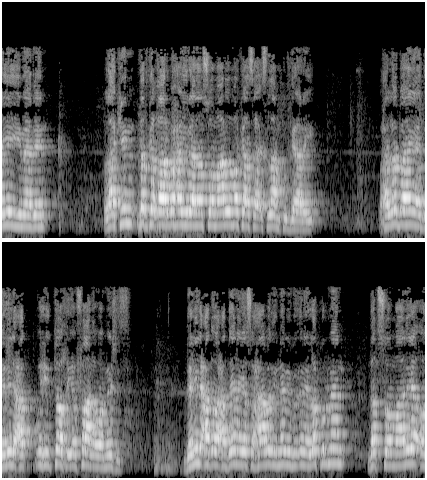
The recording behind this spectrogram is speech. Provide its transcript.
ayay yimaadeen. Laakiin dadka qaar waxay yidhahdaan soomaalidu markaasaa islaamku gaaray. Waxaa loo baahan yahay daliil cad wixii tookh iyo faan ah waa meeshiis daliil cad oo caddaynaya saxaabadii nebigu inay la kulmeen dad soomaaliya oo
